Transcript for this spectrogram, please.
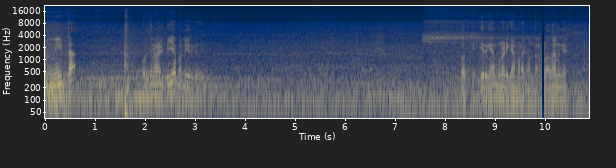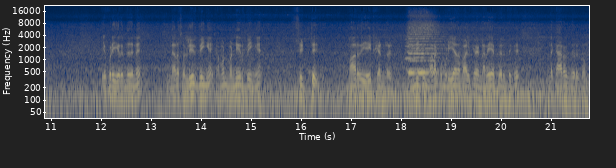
அண்ட் நீட்டாக ஒரிஜினாலிட்டியாக பண்ணியிருக்குதுங்க ஓகே இருங்க. முன்னாடி கேமராக்கு வந்துடுறேன் அவ்வளோதானுங்க எப்படி இருந்ததுன்னு நேரம் சொல்லியிருப்பீங்க கமெண்ட் பண்ணியிருப்பீங்க. சிட்டு மாறுதி எயிட் ஹண்ட்ரட். இன்றைக்கும் மறக்க முடியாத வாழ்க்கையில் நிறைய பேர்த்துக்கு இந்த கார் வந்து இருக்கும்.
